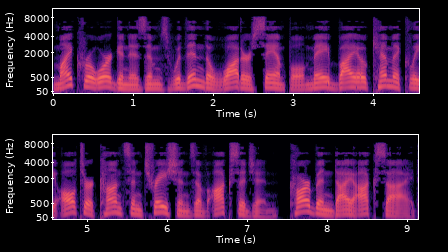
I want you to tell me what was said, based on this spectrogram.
Microorganisms within the water sample may biochemically alter concentrations of oxygen, carbon dioxide,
